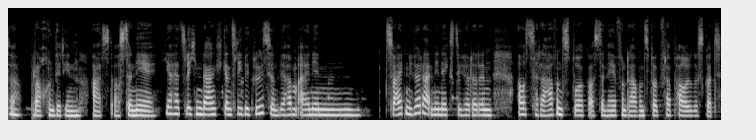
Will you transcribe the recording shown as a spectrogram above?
Da brauchen wir den Arzt aus der Nähe. Ja, herzlichen Dank, ganz liebe Grüße. Und wir haben einen zweiten Hörer, eine nächste Hörerin aus Ravensburg, aus der Nähe von Ravensburg. Frau Paul, grüß Gott.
